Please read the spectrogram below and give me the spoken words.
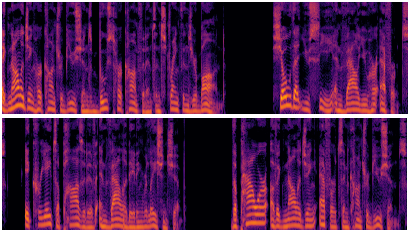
Acknowledging her contributions boosts her confidence and strengthens your bond. Show that you see and value her efforts. It creates a positive and validating relationship. The power of acknowledging efforts and contributions.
